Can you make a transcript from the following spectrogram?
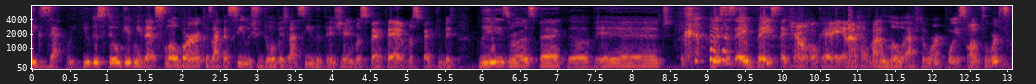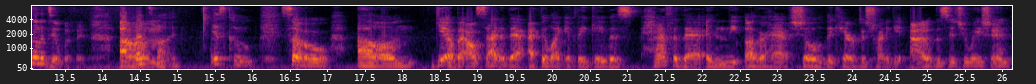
Exactly. You can still give me that slow burn because I can see what you're doing, bitch. I see the vision. Respect that. Respect the bitch. Please respect the bitch. this is a base account, okay? And I have my low after work voice on, so we're just gonna deal with it. Um, that's fine. It's cool. So, um, yeah, but outside of that, I feel like if they gave us half of that and the other half showed the characters trying to get out of the situation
